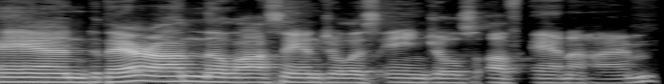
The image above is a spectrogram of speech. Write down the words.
And they're on the Los Angeles Angels of Anaheim.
